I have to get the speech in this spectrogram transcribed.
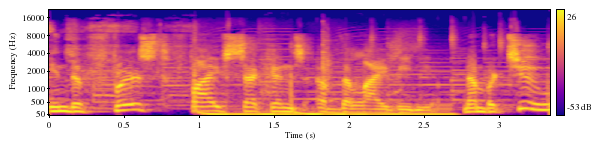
in the first five seconds of the live video. Number two,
